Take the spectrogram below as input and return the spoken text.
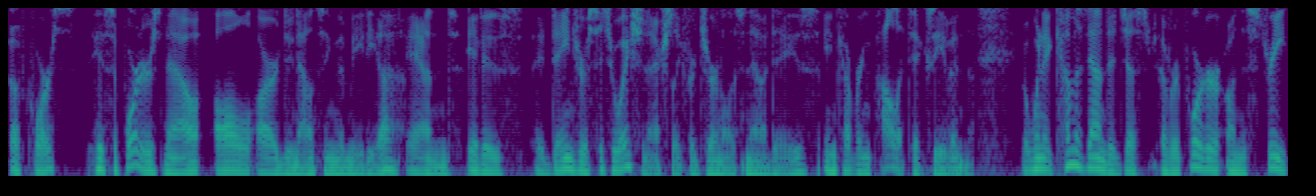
of course, his supporters now all are denouncing the media. And it is a dangerous situation, actually, for journalists nowadays in covering politics, even. But when it comes down to just a reporter on the street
